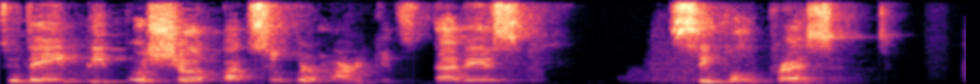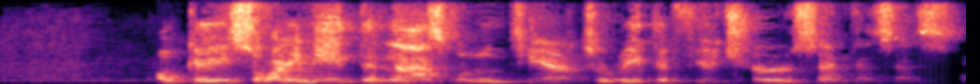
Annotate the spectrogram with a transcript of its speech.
today people shop at supermarkets, that is simple present. Okay, so I need the last volunteer to read the future sentences.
